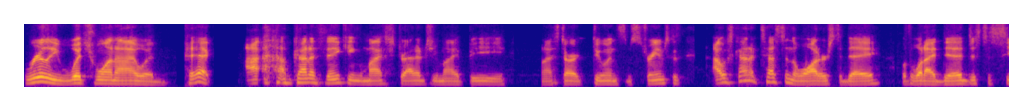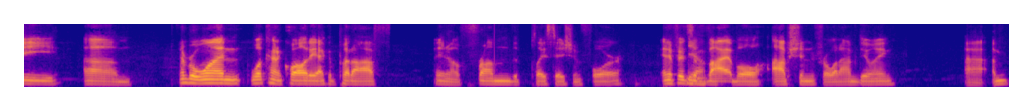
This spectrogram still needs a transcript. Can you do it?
really which one i would pick I, i'm kind of thinking my strategy might be when i start doing some streams because i was kind of testing the waters today with what i did just to see um number one what kind of quality i could put off you know from the playstation 4 and if it's Yeah. a viable option for what i'm doing uh, I'm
